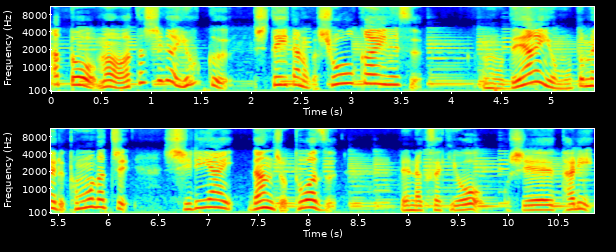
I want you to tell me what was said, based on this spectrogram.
あと、まあ私がよくしていたのが紹介です。もう出会いを求める友達、知り合い、男女問わず、連絡先を教えたり、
